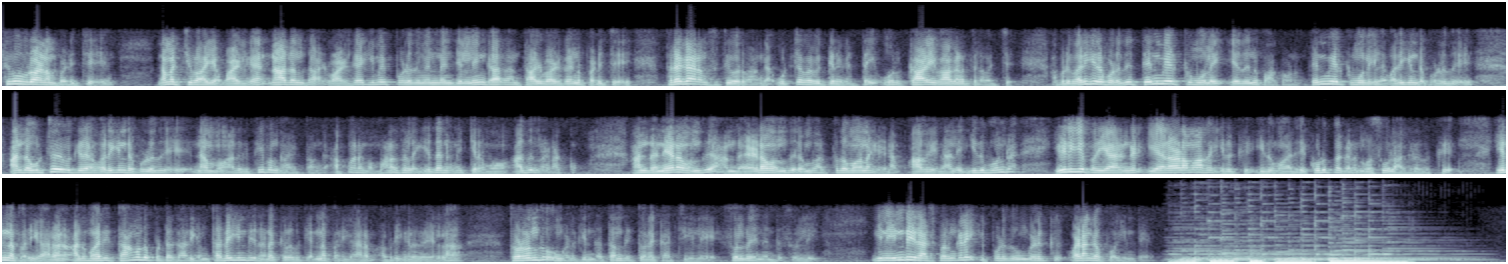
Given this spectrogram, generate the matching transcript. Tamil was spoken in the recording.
சிவபுராணம் படித்து நமச்சிவாய வாழ்க நாதன் தாழ் வாழ்க இமைப்பொழுது மென்னஞ்சில் லிங்காதான் தாழ் வாழ்கன்னு படித்து பிரகாரம் சுற்றி வருவாங்க. உற்சவ விக்கிரகத்தை ஒரு காளை வாகனத்தில் வச்சு. அப்படி வருகிற பொழுது தென்மேற்கு மூலை எதுன்னு பார்க்கணும். தென்மேற்கு மூலையில் வருகின்ற பொழுது அந்த உற்சவ விக்கிரகம் வருகின்ற பொழுது நம்ம அதுக்கு தீபம் காமிப்பாங்க அப்போ நம்ம மனசில் எதை நினைக்கிறோமோ அது நடக்கும். அந்த நேரம் வந்து அந்த இடம் வந்து ரொம்ப அற்புதமான இடம். ஆகையினாலே இது போன்ற எளிய பரிகாரங்கள் ஏராளமாக இருக்குது இது மாதிரி கொடுத்த கடன் வசூலாகிறதுக்கு என்ன பரிகாரம்? அது மாதிரி தாமதப்பட்ட காரியம் தடையின்றி நடக்கிறதுக்கு என்ன பரிகாரம் அப்படிங்கிறதையெல்லாம் தொடர்ந்து உங்களுக்கு இந்த தந்தை தொலைக்காட்சியிலே சொல்வேன் என்று சொல்லி இனி இந்திய ராஜ் பலன்களை இப்பொழுது உங்களுக்கு வழங்கப் போகின்றேன்.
